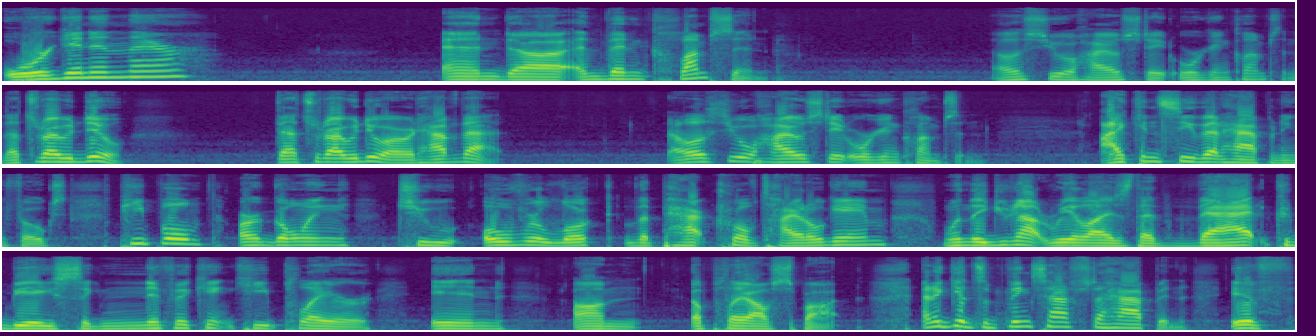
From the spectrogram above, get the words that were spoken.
Oregon in there, and uh, and then Clemson. LSU, Ohio State, Oregon, Clemson. That's what I would do. That's what I would do. I would have that. LSU, Ohio State, Oregon, Clemson. I can see that happening, folks. People are going to overlook the Pac 12 title game when they do not realize that that could be a significant key player in um, a playoff spot. And again, some things have to happen. If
